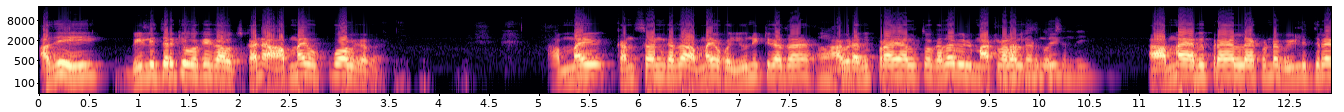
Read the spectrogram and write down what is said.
అది వీళ్ళిద్దరికీ ఓకే కావచ్చు. కానీ ఆ అమ్మాయి ఒప్పుకోవాలి కదా. అమ్మాయి కన్సర్న్ కదా అమ్మాయి ఒక యూనిట్ కదా ఆవిడ అభిప్రాయాలతో కదా వీళ్ళు మాట్లాడాల్సింది. ఆ అమ్మాయి అభిప్రాయాలు లేకుండా వీళ్ళిద్దరే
